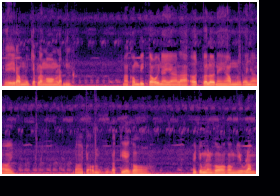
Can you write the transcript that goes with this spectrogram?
thì đồng này chắc là ngon lành. Mà không biết tối nay à, là ớt có lên hay không nữa cả nhà ơi. Đó chỗ đất kia gò nói chung là gò còn nhiều lắm.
